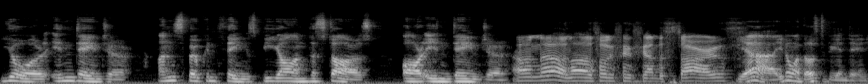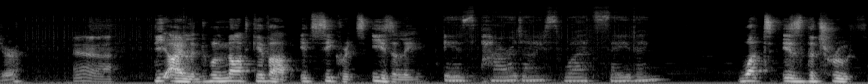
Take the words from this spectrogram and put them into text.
You're in danger. Unspoken things beyond the stars are in danger. Oh no! No, it's looking things beyond the stars. Yeah, you don't want those to be in danger. Yeah. The island will not give up its secrets easily. Is paradise worth saving? What is the truth?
